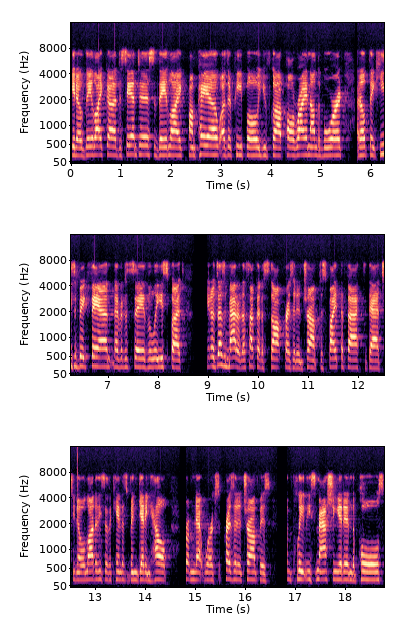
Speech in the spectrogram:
you know, they like uh, DeSantis, they like Pompeo, other people. You've got Paul Ryan on the board. I don't think he's a big fan, never to say the least, but you know, it doesn't matter. That's not going to stop President Trump, despite the fact that, you know, a lot of these other candidates have been getting help from networks. President Trump is completely smashing it in the polls.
